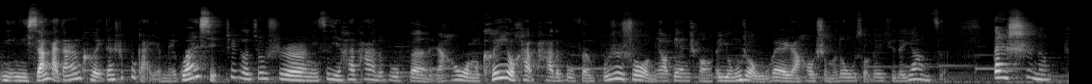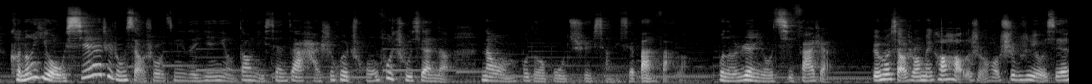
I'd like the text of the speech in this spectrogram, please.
你你想改当然可以，但是不改也没关系。这个就是你自己害怕的部分，然后我们可以有害怕的部分，不是说我们要变成勇者无畏，然后什么都无所畏惧的样子。但是呢，可能有些这种小时候经历的阴影，到你现在还是会重复出现的。那我们不得不去想一些办法了，不能任由其发展。比如说小时候没考好的时候，是不是有一些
